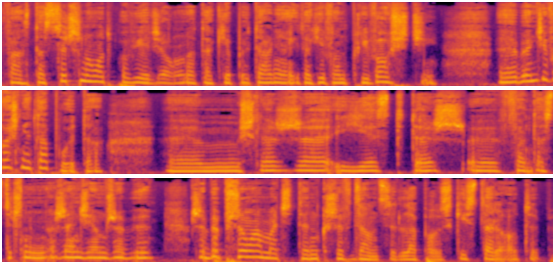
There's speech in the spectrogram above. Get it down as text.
fantastyczną odpowiedzią na takie pytania i takie wątpliwości e, będzie właśnie ta płyta. Myślę, myślę, że jest też e, fantastycznym narzędziem, żeby, żeby przełamać ten krzywdzący dla Polski stereotyp.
